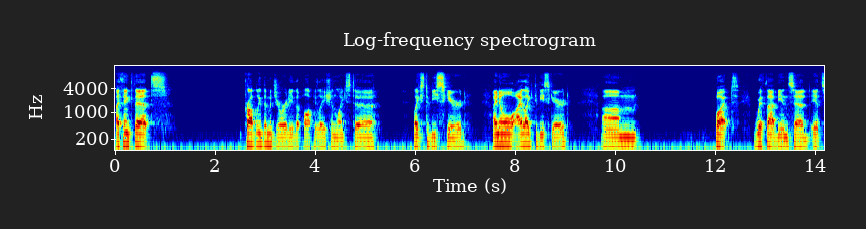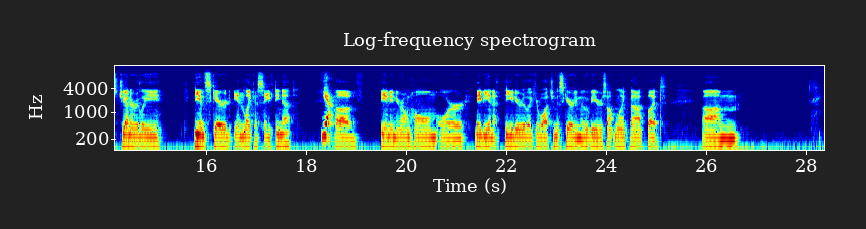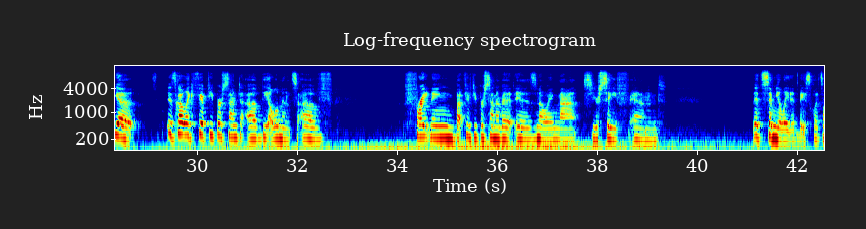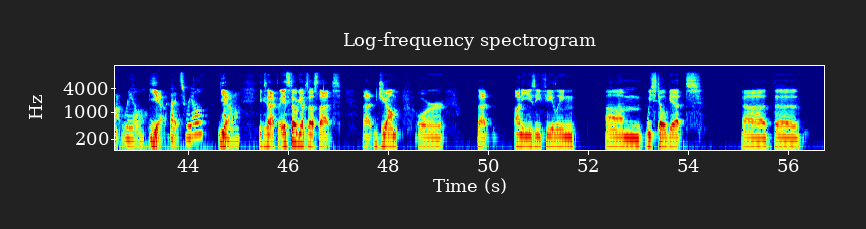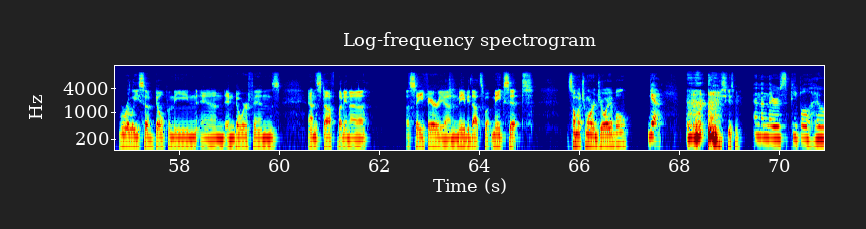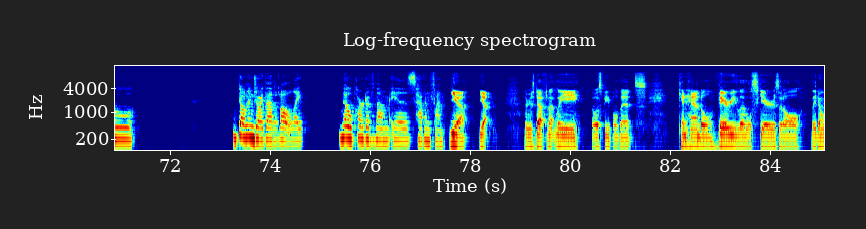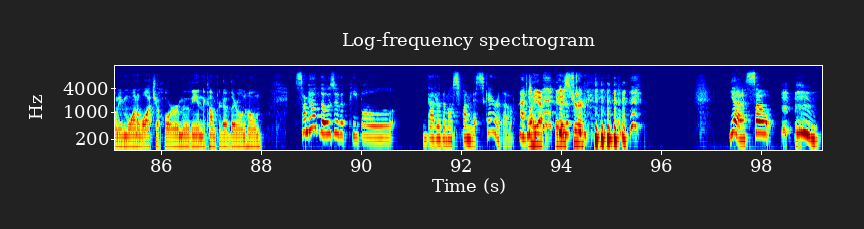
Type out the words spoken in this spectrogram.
I think that probably the majority of the population likes to likes to be scared. I know I like to be scared. Um but with that being said, it's generally being scared in like a safety net yeah of being in your own home or maybe in a theater like you're watching a scary movie or something like that, but um Yeah, it's got like 50% of the elements of frightening, but 50% of it is knowing that you're safe and it's simulated basically. It's not real, yeah. but it's real. I Yeah. don't know. Exactly. It still gives us that that jump or that uneasy feeling. Um, we still get uh, the release of dopamine and endorphins and stuff, but in a a safe area, and maybe that's what makes it so much more enjoyable. Yeah. Excuse me. And then there's people who don't enjoy that at all. Like, no part of them is having fun. Yeah, yeah. There's definitely those people that can handle very little scares at all. They don't even want to watch a horror movie in the comfort of their own home. Somehow those are the people that are the most fun to scare though. Oh yeah, it is true. yeah, so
